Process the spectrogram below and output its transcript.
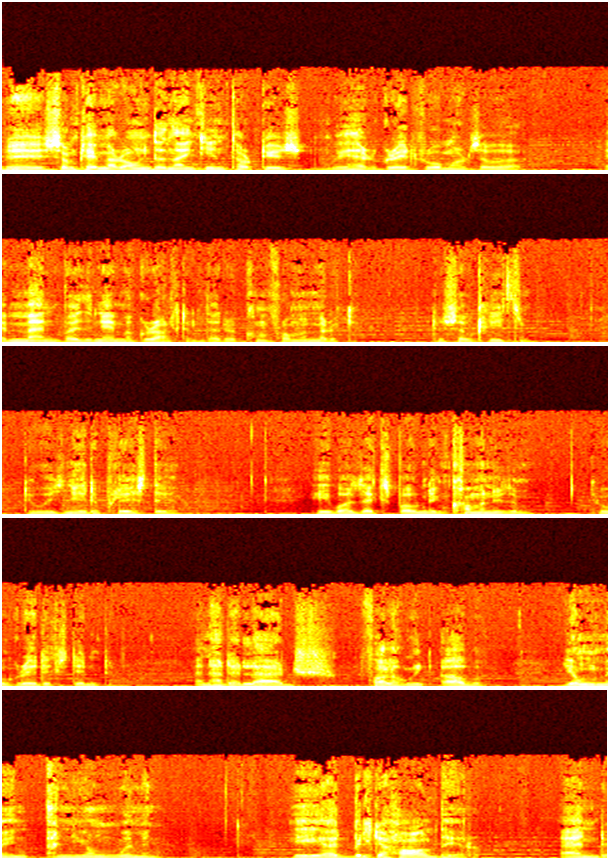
Uh, sometime around the 1930s, we heard great rumours of a, a man by the name of Gralton that had come from America to South Leitrim, to his native place there. He was expounding communism to a great extent and had a large following of young men and young women. He had built a hall there, and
